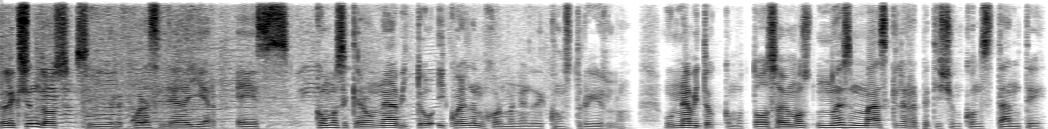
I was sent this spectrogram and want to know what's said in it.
La lección 2, si recuerdas el día de ayer, es cómo se crea un hábito y cuál es la mejor manera de construirlo. Un hábito, como todos sabemos, no es más que la repetición constante,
